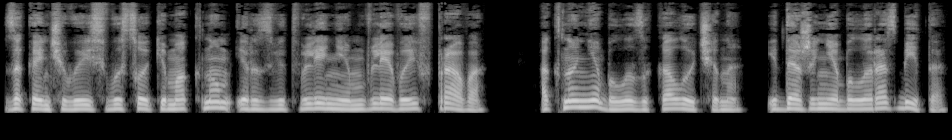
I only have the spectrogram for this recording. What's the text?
заканчиваясь высоким окном и разветвлением влево и вправо. Окно не было заколочено и даже не было разбито,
